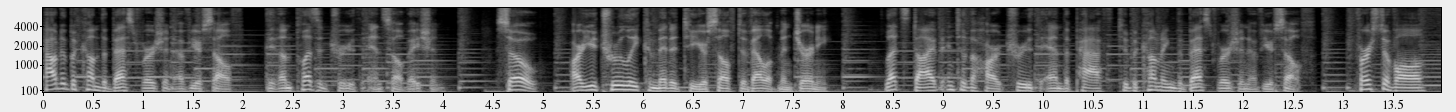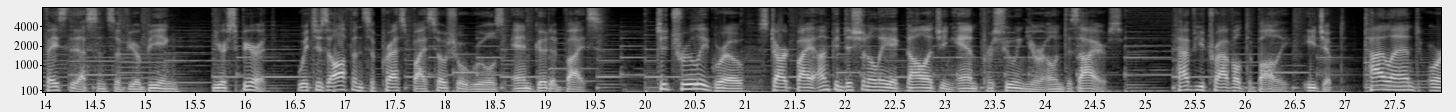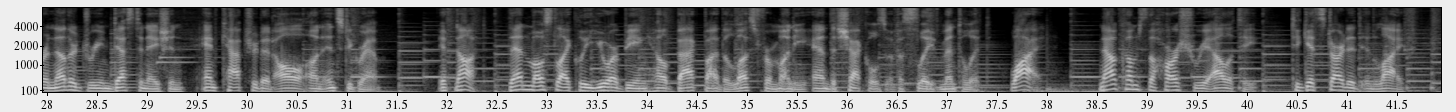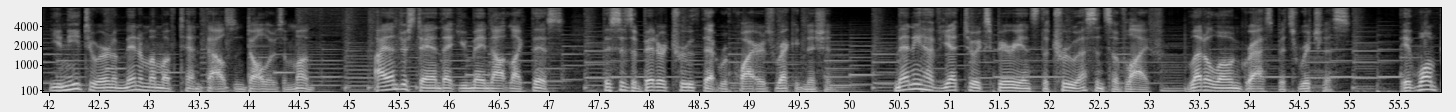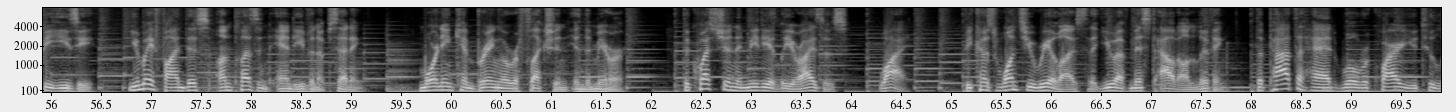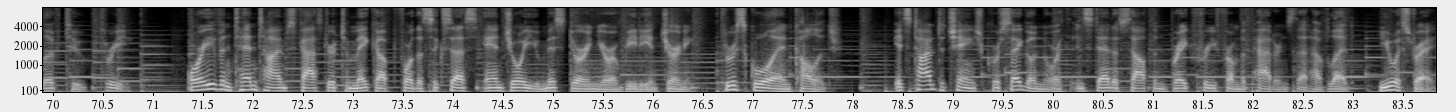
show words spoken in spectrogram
How to become the best version of yourself, the unpleasant truth and salvation. So, are you truly committed to your self-development journey? Let's dive into the hard truth and the path to becoming the best version of yourself. First of all, face the essence of your being, your spirit, which is often suppressed by social rules and good advice. To truly grow, start by unconditionally acknowledging and pursuing your own desires. Have you traveled to Bali, Egypt, Thailand, or another dream destination and captured it all on Instagram? If not, then most likely you are being held back by the lust for money and the shackles of a slave mentality. Why? Now comes the harsh reality. To get started in life, you need to earn a minimum of $10,000 a month. I understand that you may not like this. This is a bitter truth that requires recognition. Many have yet to experience the true essence of life, let alone grasp its richness. It won't be easy. You may find this unpleasant and even upsetting. Morning can bring a reflection in the mirror. The question immediately arises, why? Because once you realize that you have missed out on living, the path ahead will require you to live two, three, or even 10 times faster to make up for the success and joy you missed during your obedient journey through school and college. It's time to change course go north instead of south and break free from the patterns that have led you astray.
